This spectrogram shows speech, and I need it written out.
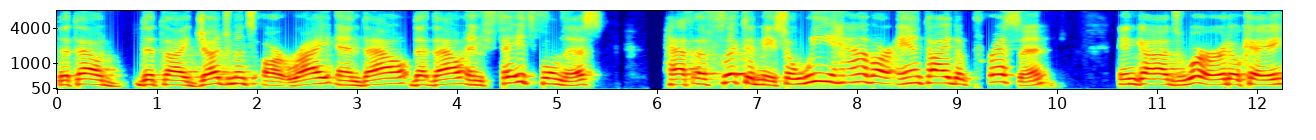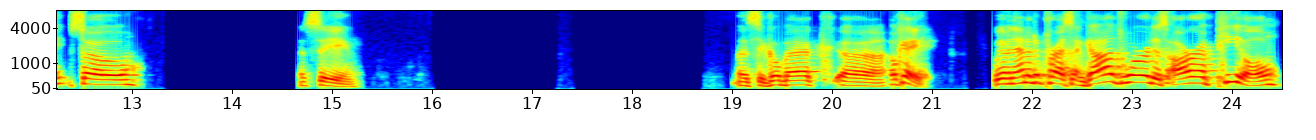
that thou that thy judgments are right, and thou that thou in faithfulness hath afflicted me. So we have our antidepressant in God's word. Okay, so Let's see. Let's see, go back. Uh, okay, we have an antidepressant. God's word is our appeal,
